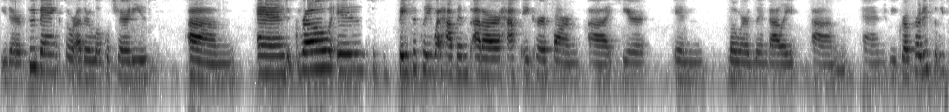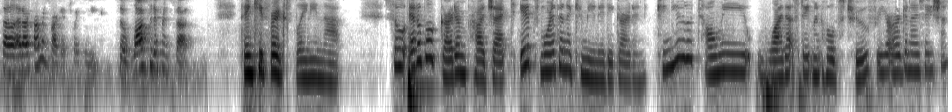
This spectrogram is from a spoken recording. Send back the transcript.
either food banks or other local charities. Um, and Grow is basically what happens at our half acre farm uh, here in lower Lynn Valley. Um, and we grow produce that we sell at our farmers market twice a week. So lots of different stuff. Thank you for explaining that. So Edible Garden Project, it's more than a community garden. Can you tell me why that statement holds true for your organization?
